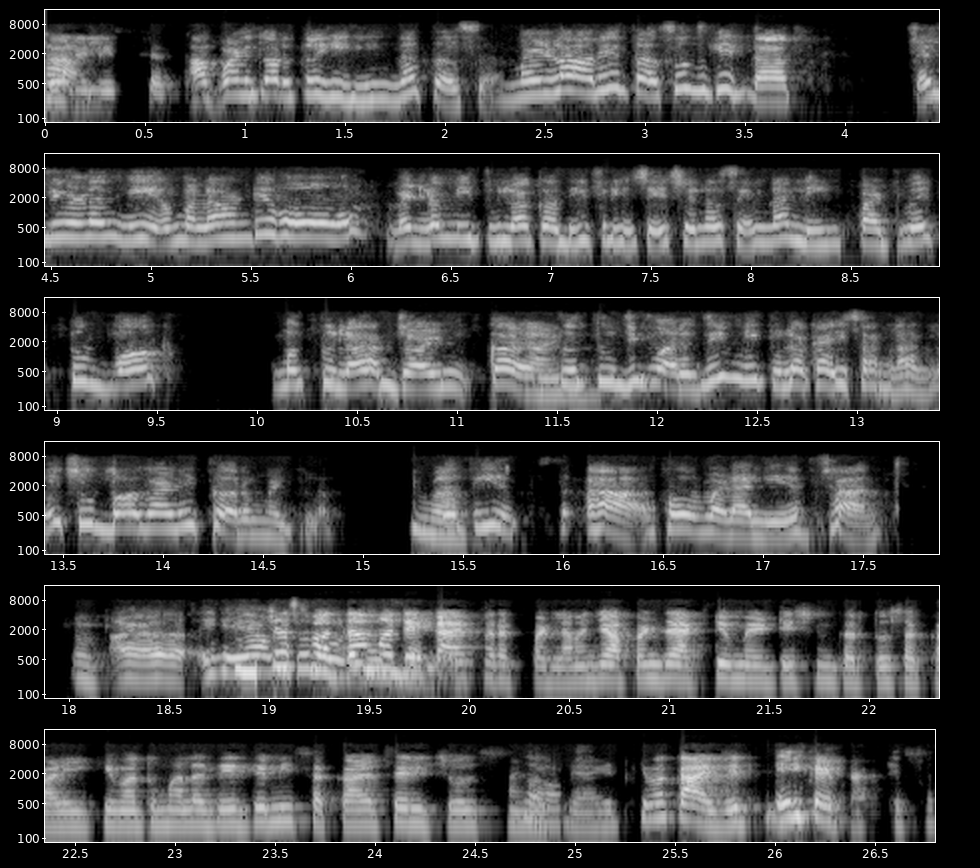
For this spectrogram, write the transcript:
हा. आपण करतो हिलिंग ना तसं. म्हणलं अरे तसंच घेतात. तर ती म्हणत मी मला म्हणते हो म्हटलं मी तुला कधी फ्री सेशन असेल ना लिंक पाठवेल तू बघ. मग तुला जॉईन कर. तू तुझी मर्जी मी तुला काही सांगणार नाही. तू बघ आणि कर म्हटलं. तर ती हा हो म्हणाली छान. अं, हे तुमच्या आमचं बोलणं स्वतःमध्ये झालं. काय फरक पडला म्हणजे आपण जे ऍक्टिव्ह मेडिटेशन करतो सकाळी किंवा तुम्हाला जे जे मी सकाळचे रिच्युअल्स सांगितले आहेत किंवा काय जे जी एक- काही प्रॅक्टिस आहे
